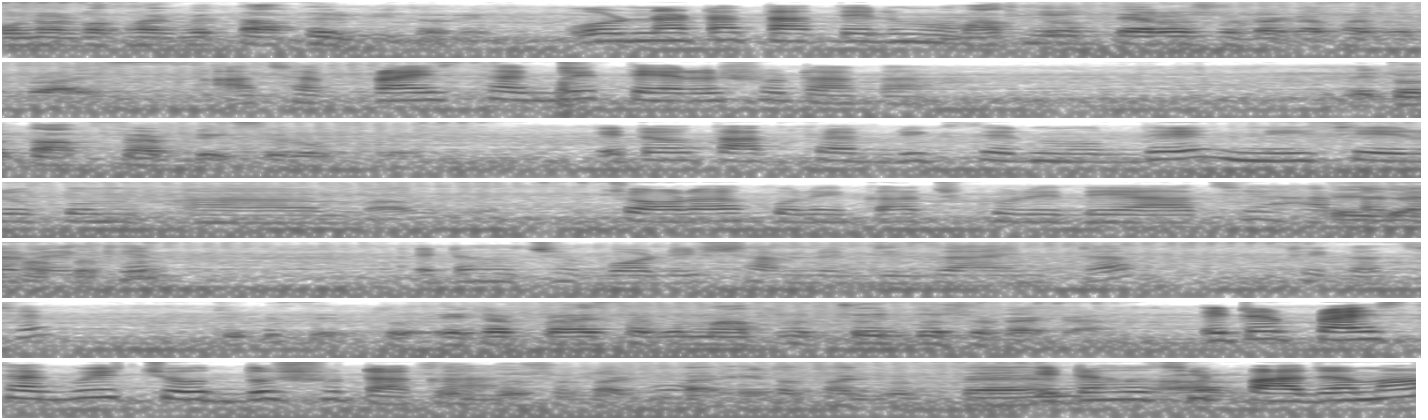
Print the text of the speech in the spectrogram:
ওনাটা থাকবে তাঁতের ভিতরে। ওড়নাটা তাঁতের মাত্র মধ্যে তেরোশো টাকা থাকবে প্রাইস আচ্ছা প্রাইস থাকবে তেরোশো টাকা। এটাও তাঁত ফ্যাব্রিক্সের উপরে। এটাও তাঁত ফ্যাব্রিক্সের মধ্যে। নিচে এরকম চড়া করে কাজ করে দেয়া আছে হাতাটা। দেখেন। এটা হচ্ছে বডির সামনের ডিজাইনটা ঠিক আছে? ঠিক আছে তো এটা প্রাইস থাকবে মাত্র চোদ্দশো টাকা। এটার প্রাইস থাকবে চোদ্দোশো টাকা। এটা থাকবে প্যান্ট এটা হচ্ছে পাজামা।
